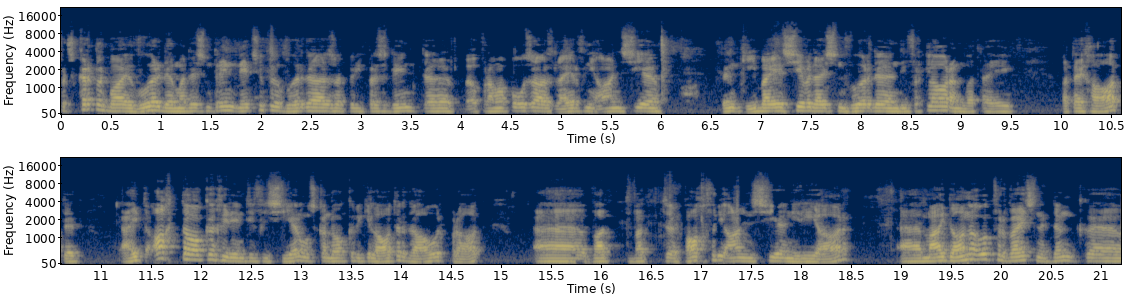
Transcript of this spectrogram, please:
verskriklik baie woorde, maar dis omtrent net soveel woorde as wat die president uh Ramaphosa as leier van die ANC dink hier by is 7000 woorde in die verklaring wat hy wat hy gehad het. Hy het agt take geïdentifiseer. Ons kan dalk 'n bietjie later daaroor praat. Uh wat wat wag vir die ANC in hierdie jaar. Uh maar hy daarna ook verwys en ek dink uh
